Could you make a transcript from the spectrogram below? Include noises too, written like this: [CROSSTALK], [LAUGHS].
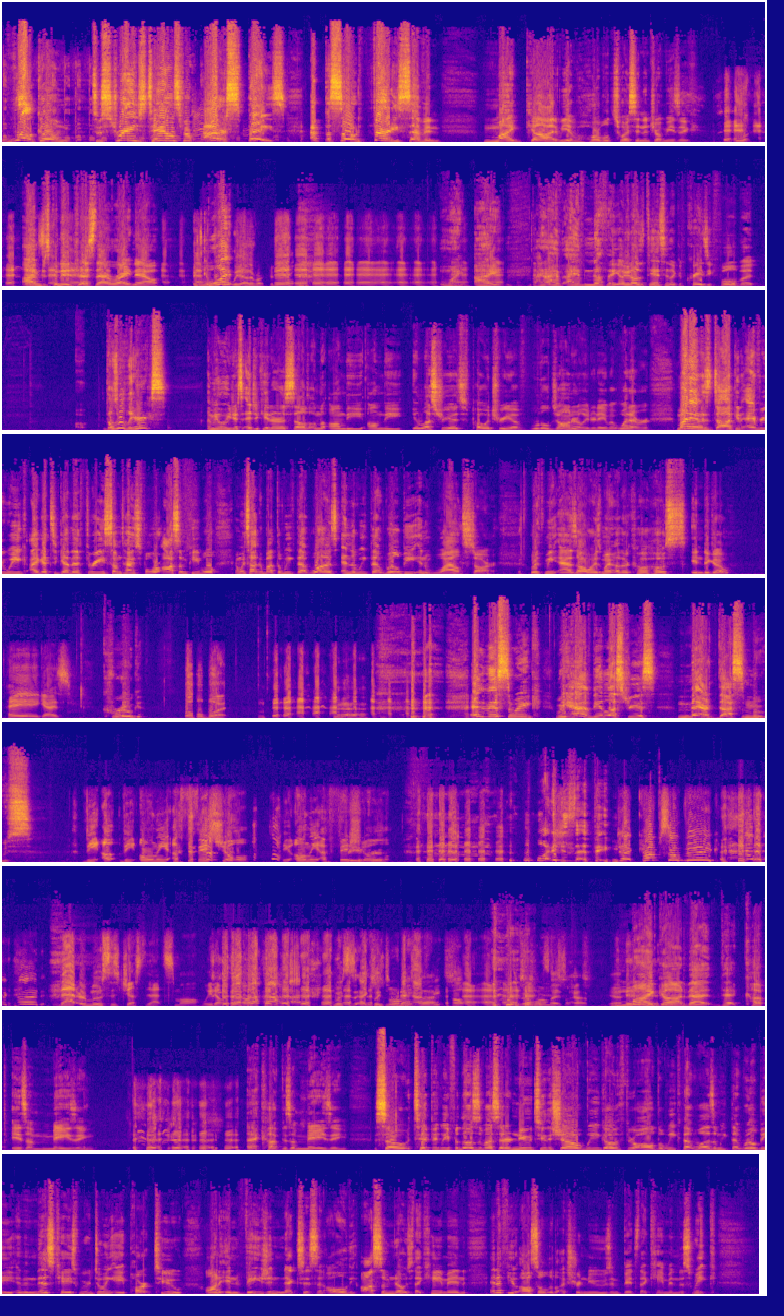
Welcome to Strange Tales from Outer Space, episode 37. My god, we have a horrible choice in intro music. [LAUGHS] I'm just going to address that right now. What? completely out of our control. My, I, I have, I have nothing. I mean, I was dancing like a crazy fool, but oh, those are lyrics. I mean, we oh, just educated ourselves on the on the on the illustrious poetry of Lil Jon earlier today, but whatever. My name is Doc, and every week I get together three, sometimes four awesome people, and we talk about the week that was and the week that will be in Wildstar. [LAUGHS] With me, as always, my other co-hosts, Indigo, Hey guys. Krug, Bubble butt. [LAUGHS] and this week we have the illustrious Mer das Moose. The uh, the only [LAUGHS] official the only official [LAUGHS] What is that thing? That cup's so big. Oh my [LAUGHS] god. that or moose is just that small. We don't know. This is actually It's two and a normal half feet tall. It's It's a a normal size size. cup. Yeah. My God, that that cup is amazing. that cup is amazing. So typically, for those of us that are new to the show, we go through all the week that was and week that will be. And in this case, we're doing a part two on Invasion Nexus and all the awesome notes that came in, and a few also little extra news and bits that came in this week.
